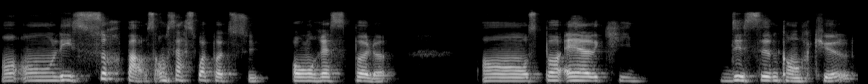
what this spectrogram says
On, les surpasse, on ne s'assoit pas dessus, on ne reste pas là. Ce n'est pas elle qui décide qu'on recule,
